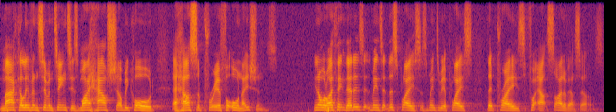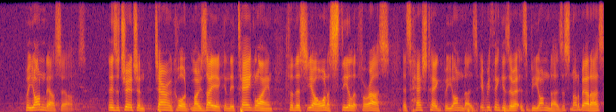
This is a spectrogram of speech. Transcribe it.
Mark 11 17 says, My house shall be called a house of prayer for all nations. You know what I think that is? It means that this place is meant to be a place that prays for outside of ourselves, beyond ourselves. There's a church in Tauranga called Mosaic, and their tagline for this year, I want to steal it for us. It's hashtag beyond us. Everything is about, it's beyond us. It's not about us,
